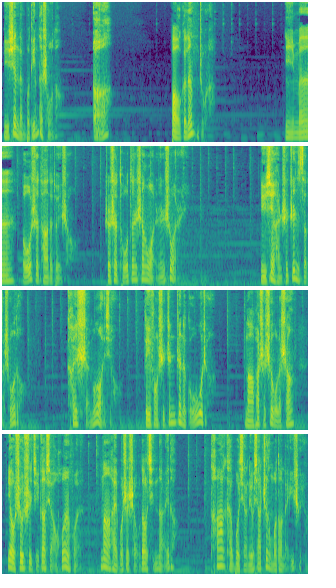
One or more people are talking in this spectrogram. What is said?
李炫冷不丁的说道：“啊！”豹哥愣住了：“你们不是他的对手，只是徒增伤亡人数而已。”李炫很是正色的说道：“开什么玩笑？”对方是真正的鼓舞者，哪怕是受了伤，要收拾几个小混混，那还不是手到擒来的？他可不想留下这么多累赘啊！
